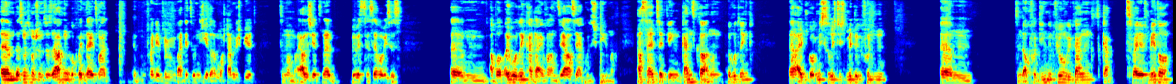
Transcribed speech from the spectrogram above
Ähm, das muss man schon so sagen, auch wenn da jetzt mal von den fünf hat jetzt auch nicht jeder immer Stamm gespielt. Sind wir mal ehrlich jetzt, ne? Wir wissen ja selber, wie es ist. Ähm, aber Eurodrink hat da einfach ein sehr, sehr gutes Spiel gemacht. Erste Halbzeit ging ganz klar an Eurodrink. Ja, Altenburg nicht so richtig Mittel gefunden. Ähm, sind auch verdient in Führung gegangen. Es gab zwei Elfmeter.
